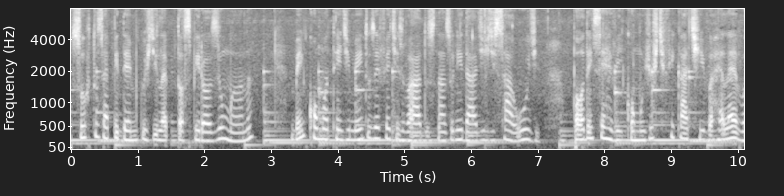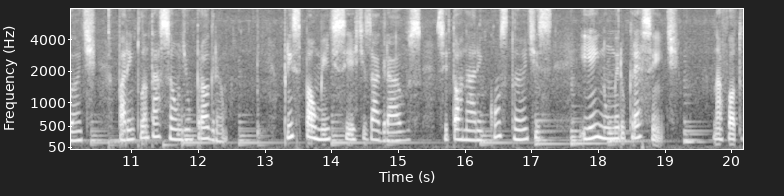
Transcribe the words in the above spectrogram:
surtos epidêmicos de leptospirose humana, bem como atendimentos efetivados nas unidades de saúde, podem servir como justificativa relevante para a implantação de um programa, principalmente se estes agravos se tornarem constantes e em número crescente. Na foto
